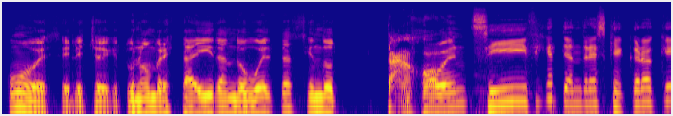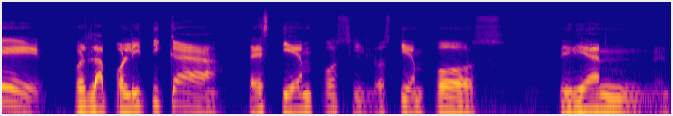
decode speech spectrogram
¿cómo ves el hecho de que tu nombre está ahí dando vueltas siendo tan joven? Sí, fíjate Andrés, que creo que pues la política es tiempos y los tiempos dirían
